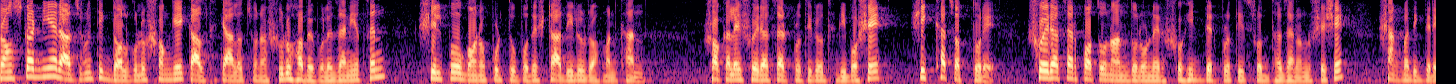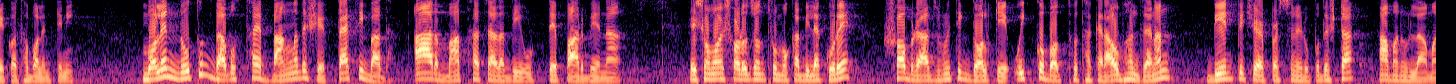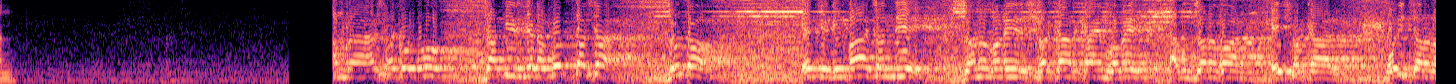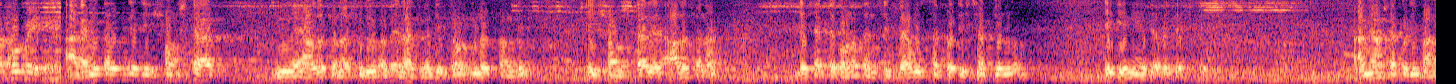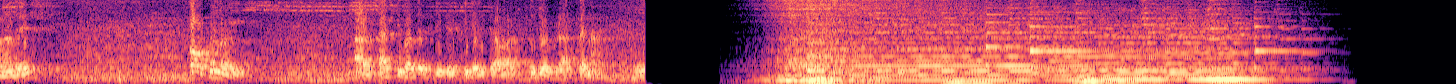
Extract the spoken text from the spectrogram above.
সংস্কার নিয়ে রাজনৈতিক দলগুলোর সঙ্গে কাল থেকে আলোচনা শুরু হবে বলে জানিয়েছেন শিল্প ও গণপূর্ত উপদেষ্টা আদিলুর রহমান খান। সকালে স্বৈরাচার প্রতিরোধ দিবসে শিক্ষা চত্বরে স্বৈরাচার পতন আন্দোলনের শহীদদের প্রতি শ্রদ্ধা জানানো শেষে সাংবাদিকদের কথা বলেন তিনি। বলেন, নতুন ব্যবস্থায় বাংলাদেশে ফ্যাসিবাদ আর মাথা চাড়া দিয়ে উঠতে পারবে না। এ সময় ষড়যন্ত্র মোকাবিলা করে সব রাজনৈতিক দলকে ঐক্যবদ্ধ থাকার আহ্বান জানান বিএনপি চেয়ারপারসনের উপদেষ্টা আমানুল্লাহ আমান। আমরা আশা করব জাতির যেটা প্রত্যাশা, দ্রুত একটি নির্বাচন দিয়ে জনগণের সরকার কায়েম হবে এবং জনগণ এই সরকার পরিচালনা করবে। আগামীকাল থেকে যে সংস্কার নিয়ে আলোচনা শুরু হবে রাজনৈতিক দলগুলোর সঙ্গে, এই সংস্কারের আলোচনা দেশে একটা গণতান্ত্রিক ব্যবস্থা প্রতিষ্ঠার জন্য এগিয়ে নিয়ে যাবে দেশকে। আমি আশা করি বাংলাদেশ কখনোই আর ফ্যাসিবাদের দিকে ফিরে যাওয়ার সুযোগ রাখে না।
